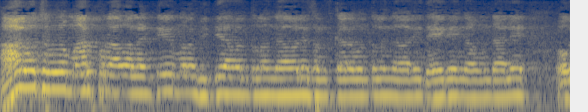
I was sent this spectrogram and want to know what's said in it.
ఆలోచనలో మార్పు రావాలంటే మనం విద్యావంతులం కావాలి సంస్కారవంతులం కావాలి ధైర్యంగా ఉండాలి. ఒక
